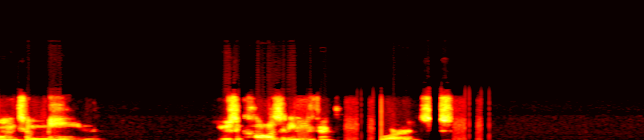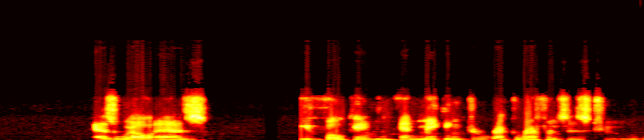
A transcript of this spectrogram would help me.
Going to mean using cause and effect words as well as evoking and making direct references to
